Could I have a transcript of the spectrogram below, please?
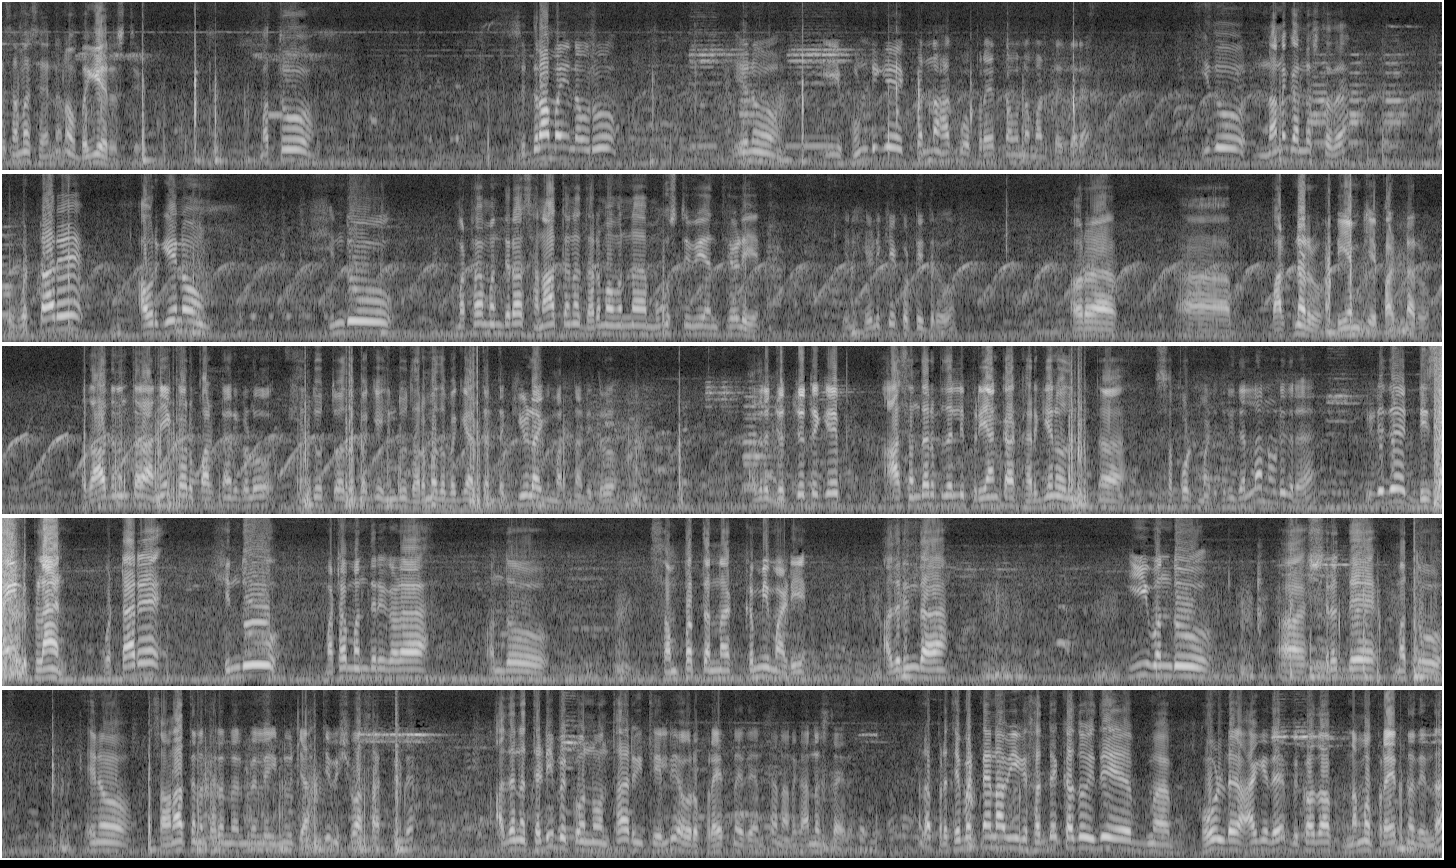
ಈ ಸಮಸ್ಯೆಯನ್ನು ನಾವು ಬಗೆಹರಿಸ್ತೀವಿ. ಮತ್ತು ಸಿದ್ದರಾಮಯ್ಯನವರು ಏನು ಈ ಹುಂಡಿಗೆ ಕನ್ನ ಹಾಕುವ ಪ್ರಯತ್ನವನ್ನು ಮಾಡ್ತಾ ಇದ್ದಾರೆ. ಇದು ನನಗನ್ನಿಸ್ತದೆ. ಒಟ್ಟಾರೆ ಅವ್ರಿಗೇನು ಹಿಂದೂ ಮಠ ಮಂದಿರ ಸನಾತನ ಧರ್ಮವನ್ನು ಮುಗಿಸ್ತೀವಿ ಅಂಥೇಳಿ ಏನು ಹೇಳಿಕೆ ಕೊಟ್ಟಿದ್ದರು ಅವರ partner, D M K partner. ಅದಾದ ನಂತರ ಅನೇಕ ಪಾರ್ಟ್ನರ್ಗಳು ಹಿಂದುತ್ವದ ಬಗ್ಗೆ, ಹಿಂದೂ ಧರ್ಮದ ಬಗ್ಗೆ ಅತ್ಯಂತ ಕೀಳಾಗಿ ಮಾತನಾಡಿದರು. ಅದರ ಜೊತೆ ಜೊತೆಗೆ ಆ ಸಂದರ್ಭದಲ್ಲಿ ಪ್ರಿಯಾಂಕಾ ಖರ್ಗೆನೂ ಅದನ್ನು ಸಪೋರ್ಟ್ ಮಾಡಿದ್ರು. ಇದೆಲ್ಲ ನೋಡಿದರೆ it is a designed plan ಒಟ್ಟಾರೆ ಹಿಂದೂ ಮಠ ಮಂದಿರಗಳ ಒಂದು ಸಂಪತ್ತನ್ನು ಕಮ್ಮಿ ಮಾಡಿ, ಅದರಿಂದ ಈ ಒಂದು ಶ್ರದ್ಧೆ ಮತ್ತು ಏನು ಸನಾತನ ಧರ್ಮದ ಮೇಲೆ ಇನ್ನೂ ಜಾಸ್ತಿ ವಿಶ್ವಾಸ ಆಗ್ತಿದೆ. ಅದನ್ನು ತಡಿಬೇಕು ಅನ್ನುವಂಥ ರೀತಿಯಲ್ಲಿ ಅವರ ಪ್ರಯತ್ನ ಇದೆ ಅಂತ ನನಗೆ ಅನ್ನಿಸ್ತಾ ಇದೆ. ಅಲ್ಲ, ಪ್ರತಿಭಟನೆ ನಾವು ಈಗ ಸದ್ಯಕ್ಕೆ ಅದು ಇದೇ ಹೋಲ್ಡ್ ಆಗಿದೆ ಬಿಕಾಸ್ ಆಫ್ ನಮ್ಮ ಪ್ರಯತ್ನದಿಂದ.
